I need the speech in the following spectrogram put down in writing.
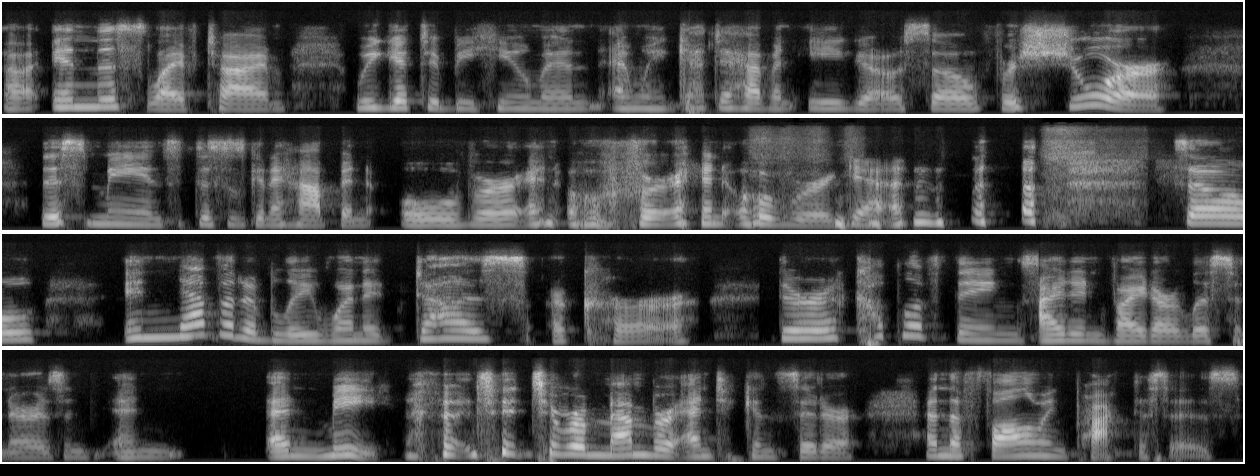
uh, in this lifetime, we get to be human and we get to have an ego. So, for sure, this means this is going to happen over and over and over again. so, inevitably, when it does occur, there are a couple of things I'd invite our listeners and, and and me to, to remember and to consider and the following practices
